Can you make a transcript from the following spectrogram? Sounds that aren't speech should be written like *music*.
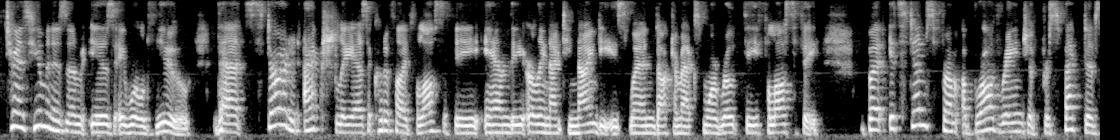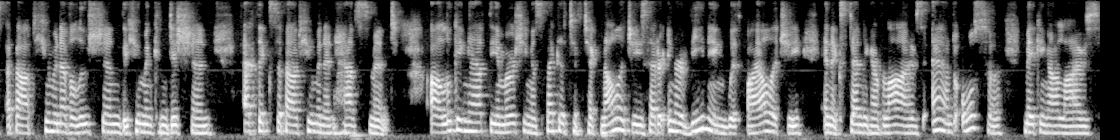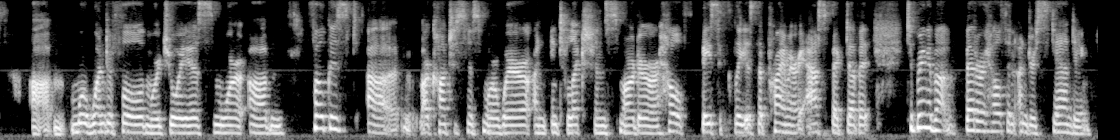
Transhumanism is a worldview that started actually as a codified philosophy in the early 1990s when Dr. Max More wrote the philosophy. But it stems from a broad range of perspectives about human evolution, the human condition, ethics about human enhancement, uh, looking at the emerging and speculative technologies that are intervening with biology and extending our lives, and also making our lives um, more wonderful, more joyous, more um, focused, uh, our consciousness more aware, our intellection smarter, our health basically is the primary aspect of it to bring about better health and understanding.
